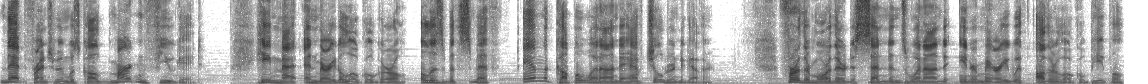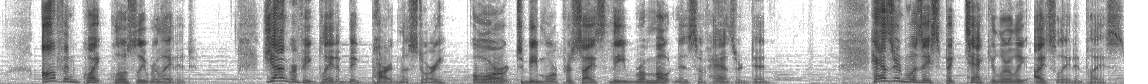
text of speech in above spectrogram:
That Frenchman was called Martin Fugate. He met and married a local girl, Elizabeth Smith, and the couple went on to have children together. Furthermore, their descendants went on to intermarry with other local people, often quite closely related. Geography played a big part in the story, or to be more precise, the remoteness of Hazard did. Hazard was a spectacularly isolated place.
